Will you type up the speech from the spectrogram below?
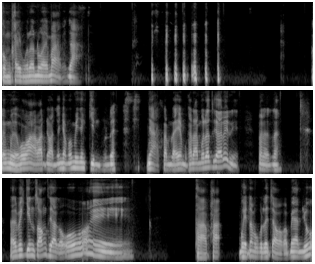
ต้มไข่มือละหน่วยมากก็ยาก รื่องมือเพราะว่าวัดหย่อนยังยังไม่มียังกินมันเลยยากทำไรขนาดมือละเทือได้นี่มันนั้นนะแต่ไปกินสองเทือก็โอ้ยถ้าพระเบ็น้ำพระพุทธเจ้ากับแมนอยู่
